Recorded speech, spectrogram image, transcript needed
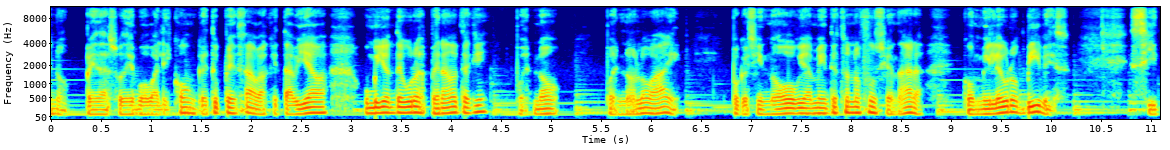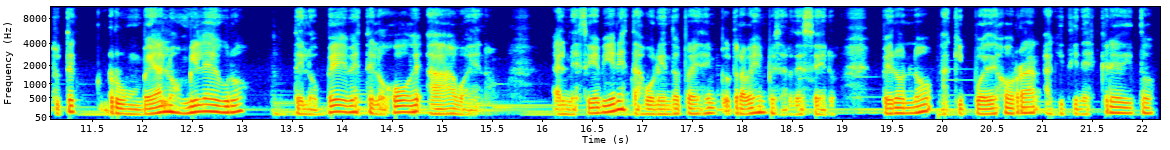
bueno, pedazo de bobalicón, que tú pensabas que te había un millón de euros esperándote aquí. Pues no, pues no lo hay. Porque si no, obviamente esto no funcionara. Con mil euros vives. Si tú te rumbeas los mil euros, te los bebes, te los jodes. Ah, bueno. El mes que viene estás volviendo otra vez a empezar de cero. Pero no, aquí puedes ahorrar, aquí tienes crédito,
